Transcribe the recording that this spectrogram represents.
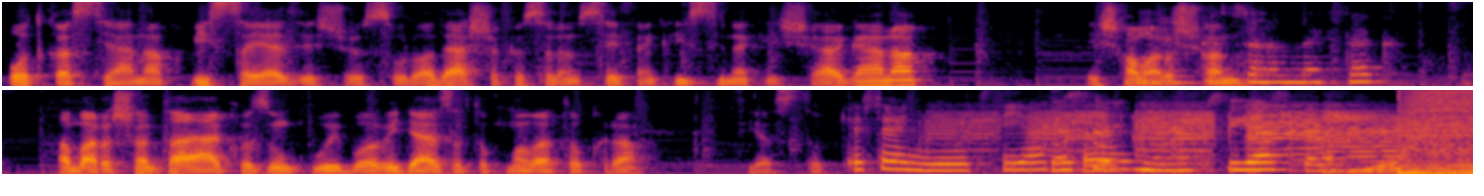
podcastjának visszajelzésről szóló adása. Köszönöm szépen Krisztinek és Sárgának, és hamarosan, köszönöm nektek. hamarosan találkozunk újból. Vigyázzatok magatokra. Sziasztok! Köszönjük! Sziasztok! Köszönjük! Sziasztok!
